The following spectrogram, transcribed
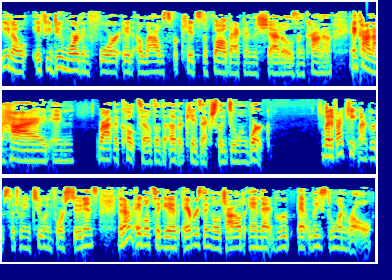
you know, if you do more than four, it allows for kids to fall back in the shadows and kind of and kind of hide and ride the coattails of the other kids actually doing work. But if I keep my groups between two and four students, then I'm able to give every single child in that group at least one role.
